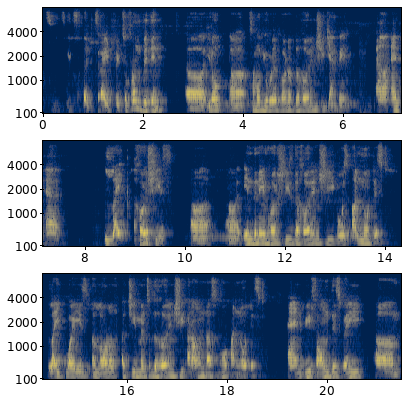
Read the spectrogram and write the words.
it's it's, it's right fit. So from within, uh, you know, uh, some of you would have heard of the Her and She campaign, uh, and uh, like Hershey's, uh, uh, in the name Hershey's, the Her and She goes unnoticed. Likewise, a lot of achievements of the Her and She around us go unnoticed, and we found this very um,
